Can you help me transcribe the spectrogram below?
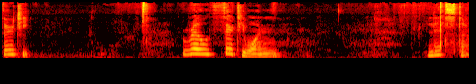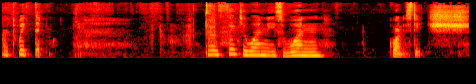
30 row 31 let's start with that one. Row 31 is one corner stitch.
